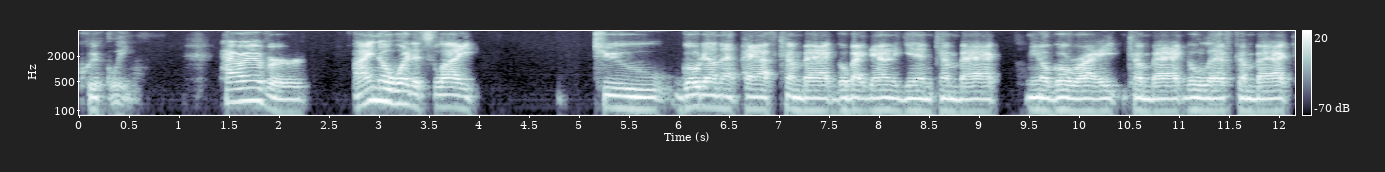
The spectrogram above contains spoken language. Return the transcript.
quickly. However, I know what it's like to go down that path, come back, go back down again, come back, you know, go right, come back, go left, come back,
